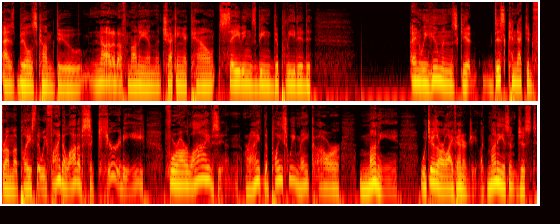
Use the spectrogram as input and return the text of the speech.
as bills come due, not enough money in the checking account, savings being depleted. And we humans get disconnected from a place that we find a lot of security for our lives in, right? The place we make our money, which is our life energy. Like, money isn't just,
